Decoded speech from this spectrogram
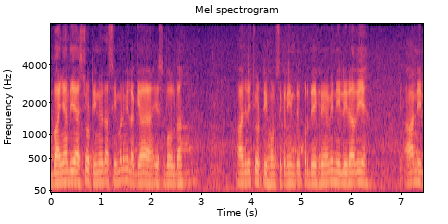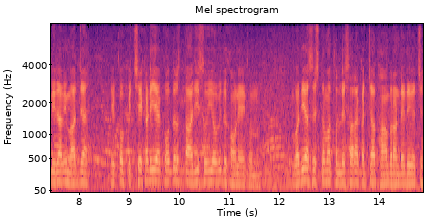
ਬਾਈਆਂ ਦੀ ਇਸ ਝੋਟੀ ਨੂੰ ਇਹਦਾ ਸੀਮਣ ਵੀ ਲੱਗਿਆ ਹੋਇਆ ਇਸ ਬੁੱਲ ਦਾ। ਆ ਜਿਹੜੀ ਝੋਟੀ ਹੁਣ ਸਕਰੀਨ ਦੇ ਉੱਪਰ ਦੇਖ ਰਹੇ ਹੋ ਵੀ ਨੀਲੀ ਰਾਵੀ ਹੈ। ਤੇ ਆਹ ਨੀਲੀ ਰਾਵੀ ਮੱਝ ਹੈ। ਇੱਕ ਉਹ ਪਿੱਛੇ ਖੜੀ ਹੈ ਇੱਕ ਉਧਰ ਤਾਜੀ ਸੂਈ ਉਹ ਵੀ ਦਿਖਾਉਣੇ ਆ ਜੀ ਤੁਹਾਨੂੰ। ਵਧੀਆ ਸਿਸਟਮ ਆ ਥੱਲੇ ਸਾਰਾ ਕੱਚਾ ਥਾਂ ਬਰਾਂਡੇ ਦੇ ਵਿੱਚ।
